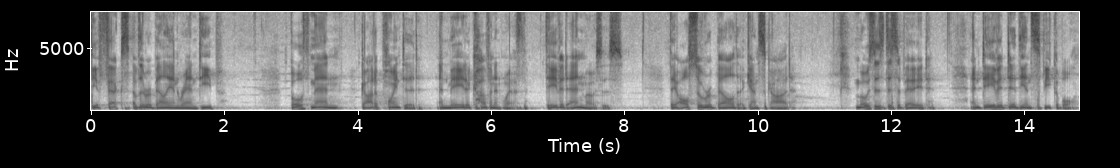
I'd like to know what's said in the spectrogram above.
the effects of the rebellion ran deep. Both men God appointed and made a covenant with, David and Moses. They also rebelled against God. Moses disobeyed, and David did the unspeakable.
